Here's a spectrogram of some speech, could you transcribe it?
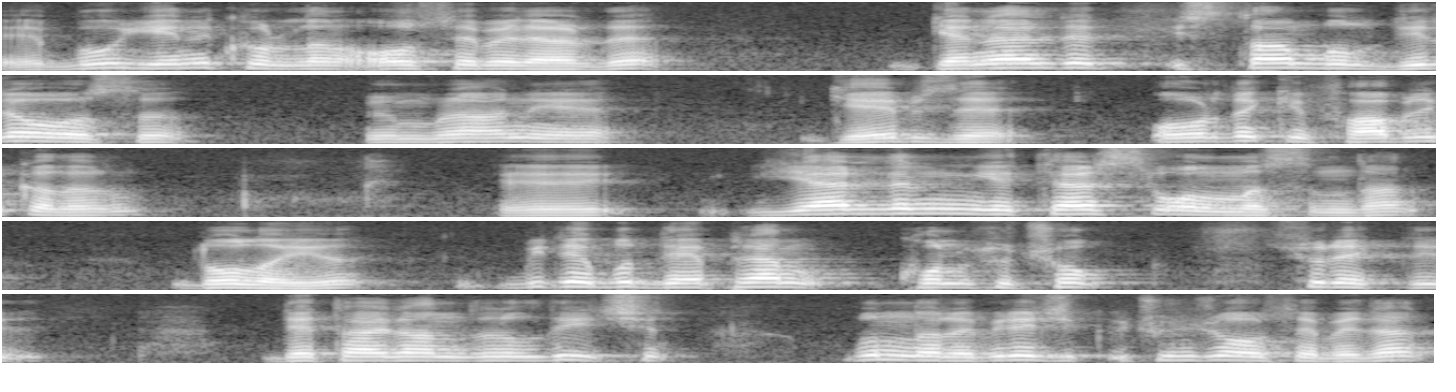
E, bu yeni kurulan OSB'lerde genelde İstanbul, Dilovası, Ümraniye, Gebze, oradaki fabrikaların e, yerlerin yetersiz olmasından dolayı bir de bu deprem konusu çok sürekli detaylandırıldığı için bunlara Bilecik 3. OSB'den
